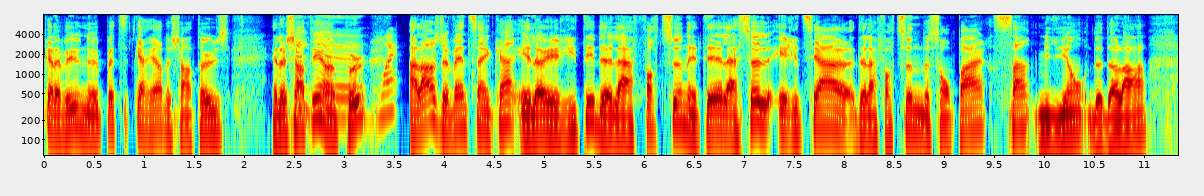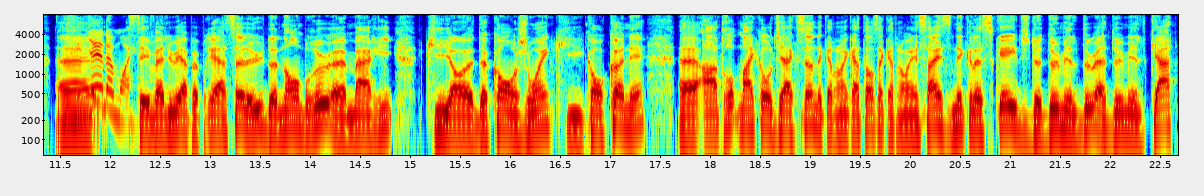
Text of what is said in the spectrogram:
qu'elle avait une petite carrière de chanteuse. Elle a chanté un peu. ouais. À l'âge de 25 ans, elle a hérité de la fortune, était la seule héritière de la fortune de son père, 100 millions de dollars. Euh, Rien de moins. C'est évalué à peu près à ça. Elle a eu de nombreux euh, maris qui ont de conjoints qui qu'on connaît, Euh, entre autres Michael Jackson de 94 à 96, Nicolas Cage de 2002 à 2004.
